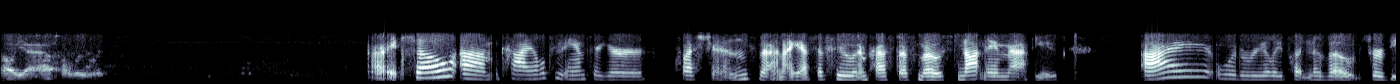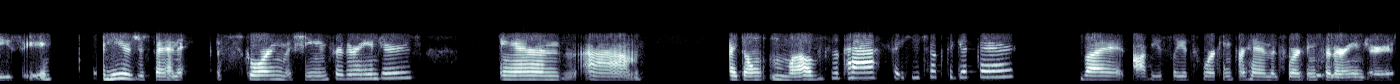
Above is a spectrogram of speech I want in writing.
oh yeah, absolutely. All right. So, um, Kyle, to answer your questions, then I guess of who impressed us most, not named Matthews, I would really put in a vote for Vesey. He has just been a scoring machine for the Rangers, and um, I don't love the path that he took to get there, but obviously it's working for him. It's working for the Rangers,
